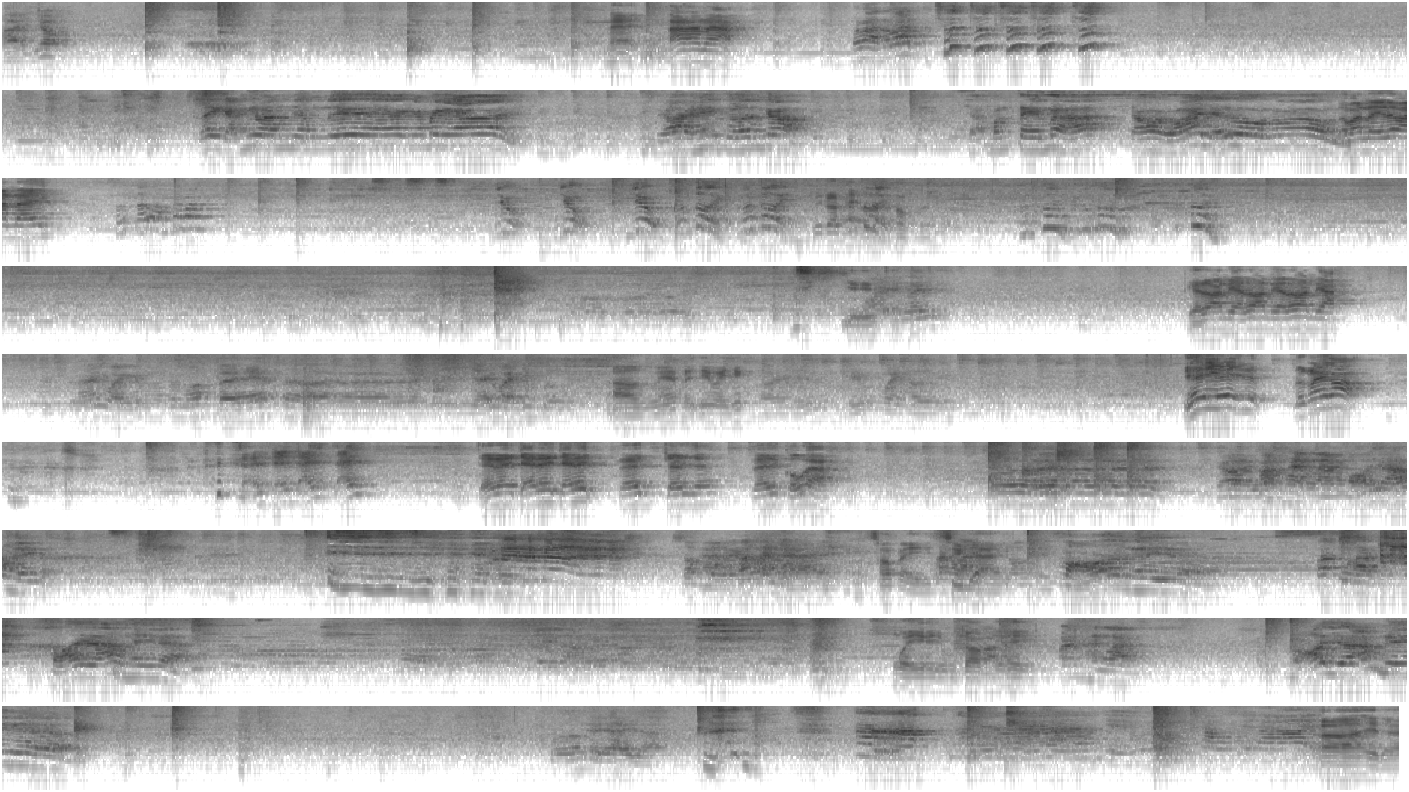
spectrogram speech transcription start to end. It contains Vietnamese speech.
rồi vô nè à nè các bạn các bạn chút chút chút chút chút đây gắn như anh nhầm đi camera ơi. Rồi hay cười cơ Dạ, bắn tem hả? Trời quá dữ luôn đúng không? Đá banh đi đá banh đi Xuất đá banh, đá banh. vô vô vô cứ tươi cứ tươi có thèm gì kìa đá banh kìa đá banh kìa đá banh kìa Lấy quay cái, cái mốt BF đó là dễ quay nhất luôn. Ờ mép để chứ quay nhất Rồi kiểu, kiểu quay thường vậy vậy đừng lấy con chạy chạy chạy chạy. Chạy đi chạy đi chạy đi. Đây chạy chạy đây cũ à. Ê, ê, ê, ê. rồi bắt hàng làm bỏ cái áo hi nè Sóc À, này này siêu dài bỏ hi nè. Bắt là bỏ cái áo hi nè. Quay vòng tròn vậy bắt hàng làm bỏ vô áo hi nè. Tôi lắm đây đây là ờ thì được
